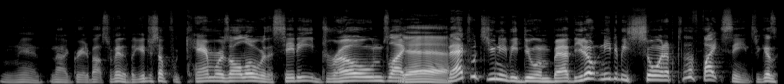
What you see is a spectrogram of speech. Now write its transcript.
man, not great about surveillance, but get yourself with cameras all over the city, drones, like yeah. that's what you need to be doing, Beth. You don't need to be showing up to the fight scenes because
